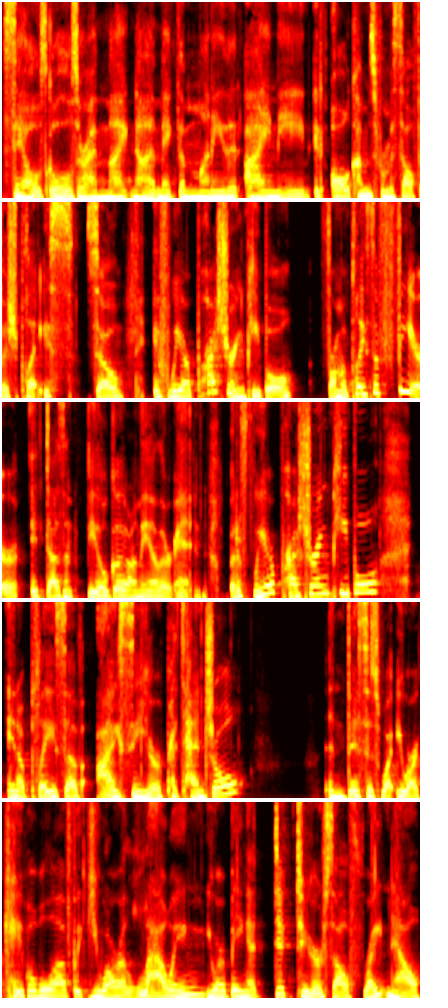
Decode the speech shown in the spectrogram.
sales goals or I might not make the money that I need. It all comes from a selfish place. So if we are pressuring people from a place of fear, it doesn't feel good on the other end. But if we are pressuring people in a place of, I see your potential, and this is what you are capable of, but you are allowing, you are being a dick to yourself right now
